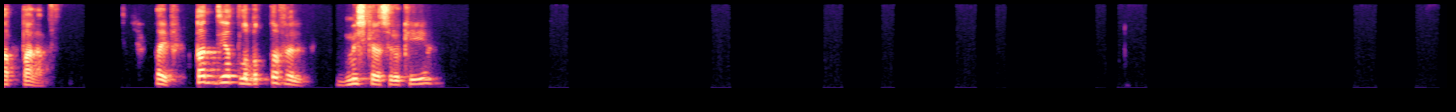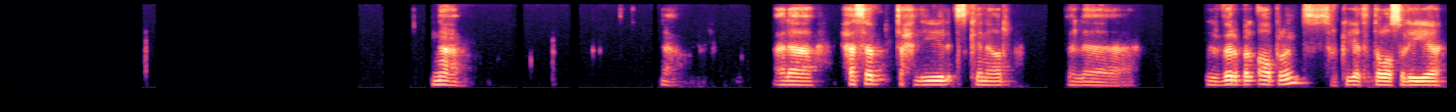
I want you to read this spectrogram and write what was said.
الطلب. طيب قد يطلب الطفل بمشكلة سلوكية؟ نعم. نعم. على حسب تحليل سكينر ال verbal operant السلوكيات التواصلية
